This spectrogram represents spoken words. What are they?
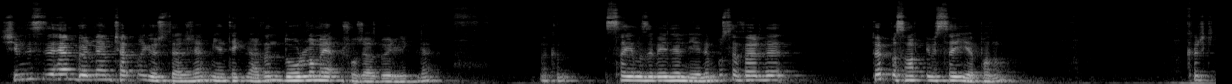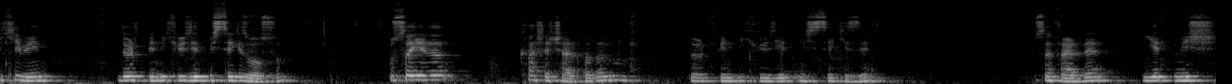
Şimdi size hem bölme hem çarpma göstereceğim. Yine tekrardan doğrulama yapmış olacağız böylelikle. Bakın sayımızı belirleyelim. Bu sefer de 4 basamaklı bir sayı yapalım. 42.000 4278 olsun. Bu sayının kaçla çarpalım? 4278'i. Bu sefer de 73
